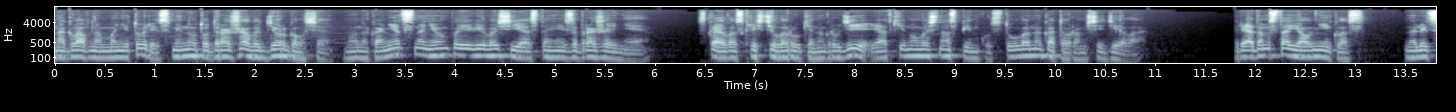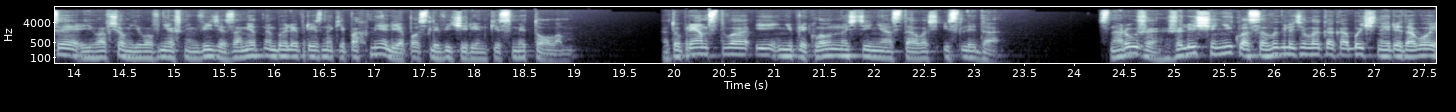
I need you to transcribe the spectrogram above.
на главном мониторе с минуту дрожал и дергался, но наконец на нем появилось ясное изображение. Скайла скрестила руки на груди и откинулась на спинку стула, на котором сидела. Рядом стоял Никлас. На лице и во всем его внешнем виде заметны были признаки похмелья после вечеринки с метолом. От упрямства и непреклонности не осталось и следа. Снаружи жилище Никласа выглядело как обычный рядовой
